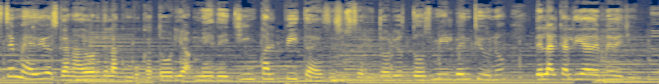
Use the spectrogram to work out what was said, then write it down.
Este medio es ganador de la convocatoria Medellín Palpita desde sus territorios 2021 de la Alcaldía de Medellín.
